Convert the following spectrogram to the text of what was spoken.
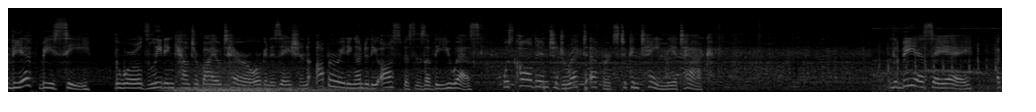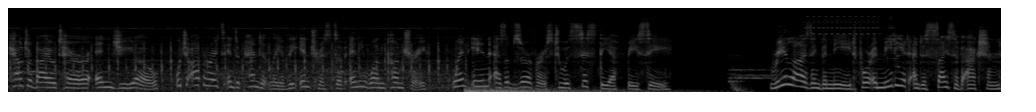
The FBC, the world's leading counter-bioterror organization operating under the auspices of the US, was called in to direct efforts to contain the attack. The BSAA, a counter-bioterror NGO, which operates independently of the interests of any one country, went in as observers to assist the FBC. Realizing the need for immediate and decisive action,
